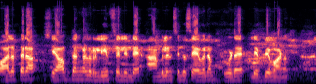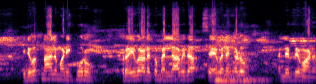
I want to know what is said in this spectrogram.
പാലത്തര ശിയാബ്ദങ്ങൾ റിലീഫ് സെല്ലിന്റെ ആംബുലൻസിന്റെ സേവനം ഇവിടെ ലഭ്യമാണ്. ഇരുപത്തിനാല് മണിക്കൂറും ഡ്രൈവർ അടക്കം എല്ലാവിധ സേവനങ്ങളും ലഭ്യമാണ്.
